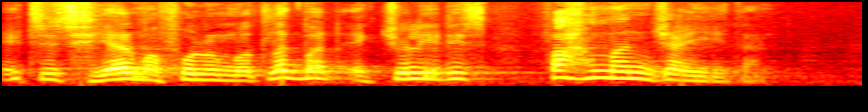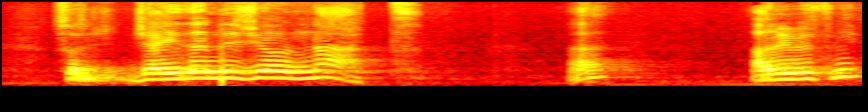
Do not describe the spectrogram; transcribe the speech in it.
it is here mafulun mutlaq, but actually it is fahman jayidan. So jayidan is your nat. Huh? Are you with me?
